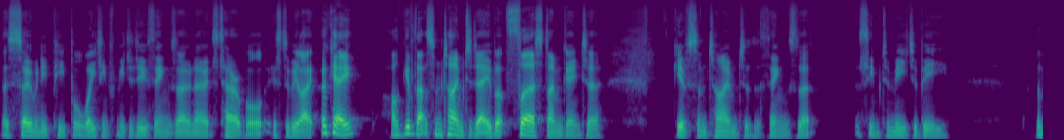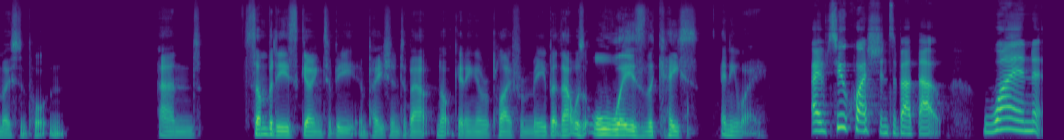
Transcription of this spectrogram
there's so many people waiting for me to do things. Oh no it's terrible is to be like okay i'll give that some time today but first i'm going to give some time to the things that seem to me to be the most important. And somebody's going to be impatient about not getting a reply from me but that was always the case anyway. I have two questions about that. One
